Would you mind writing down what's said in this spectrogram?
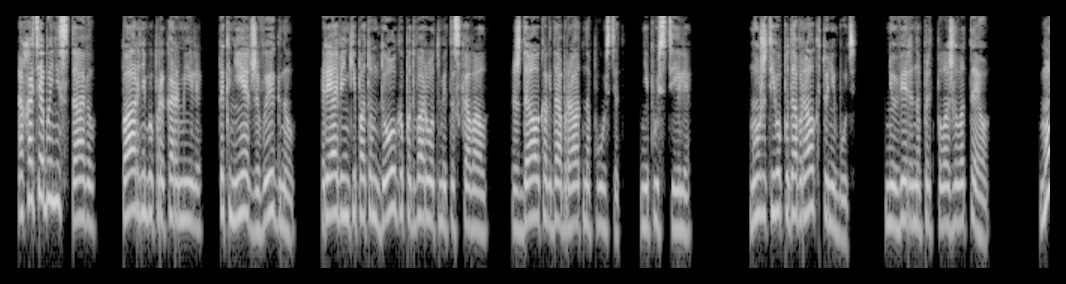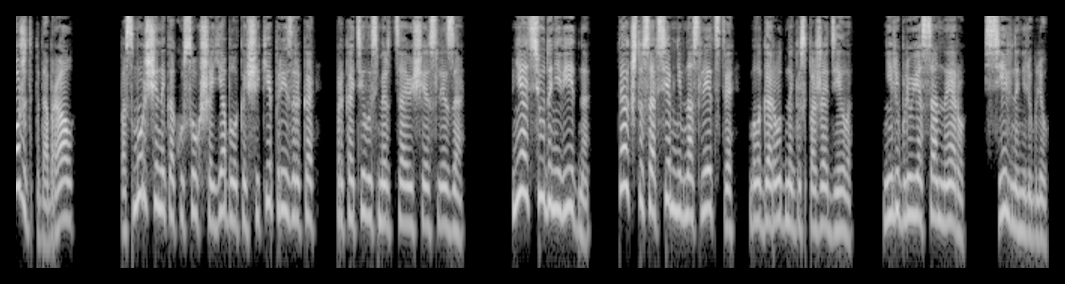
А хотя бы не ставил, Парни бы прокормили. Так нет же, выгнал. Рябенький потом долго под воротами тосковал. Ждал, когда обратно пустят. Не пустили. Может, его подобрал кто-нибудь? Неуверенно предположила Тео. Может, подобрал. По сморщенной, как усохшее яблоко, щеке призрака прокатилась мерцающая слеза. Мне отсюда не видно, так что совсем не в наследстве, благородная госпожа дело. Не люблю я Санеру, сильно не люблю.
